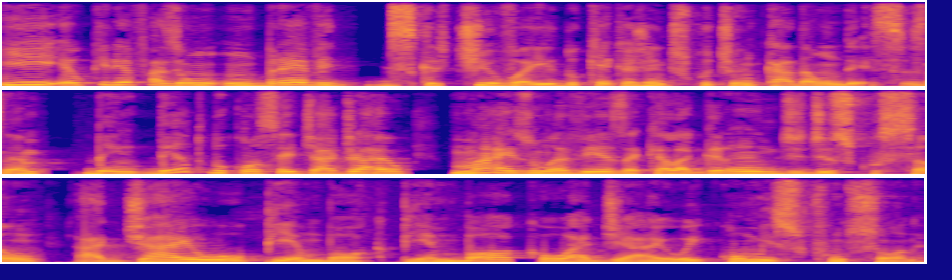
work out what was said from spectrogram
E eu queria fazer um, um, breve descritivo aí do que, que a gente discutiu em cada um desses. Né? Bem, dentro do conceito de Agile, mais uma vez aquela grande discussão: Agile ou PMBOK? PMBOK ou Agile? E como isso funciona?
